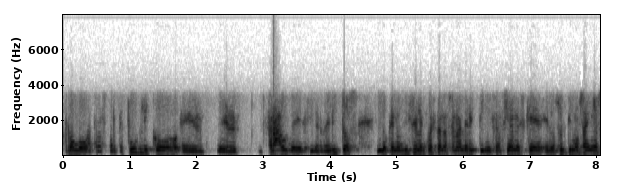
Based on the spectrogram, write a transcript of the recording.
robo a transporte público, eh, fraude, ciberdelitos, lo que nos dice la encuesta nacional de victimización es que en los últimos años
